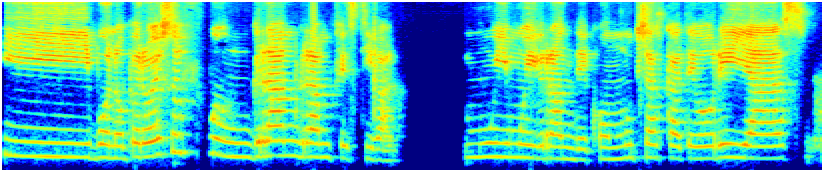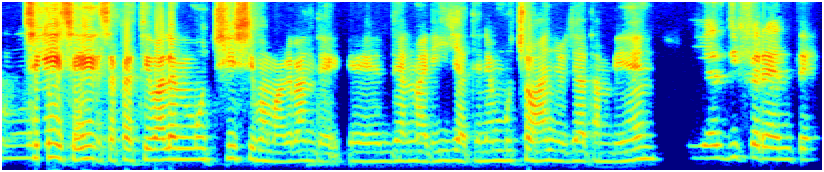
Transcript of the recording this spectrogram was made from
Y bueno, pero eso fue un gran, gran festival, muy, muy grande, con muchas categorías. Sí, sí, ese festival es muchísimo más grande que el de Almarilla, tiene muchos años ya también. Y es diferente.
